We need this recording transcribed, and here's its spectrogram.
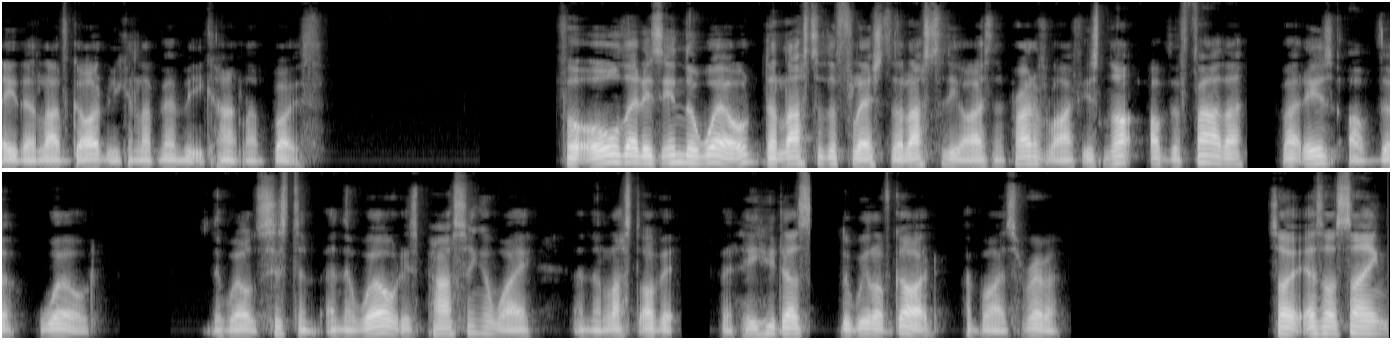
either love God or you can love mammon, but you can't love both. For all that is in the world, the lust of the flesh, the lust of the eyes, and the pride of life, is not of the Father, but is of the world, the world system. And the world is passing away, and the lust of it. But he who does the will of God abides forever. So, as I was saying,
